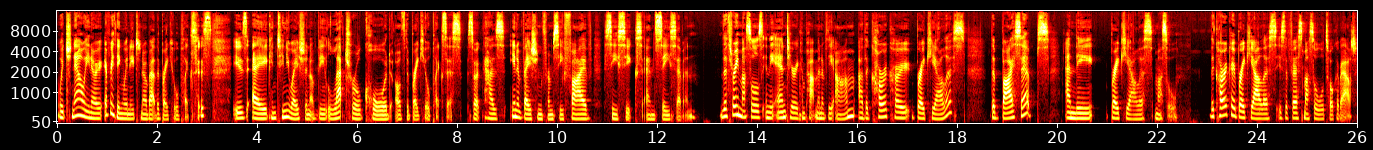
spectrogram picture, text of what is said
which now we know everything we need to know about the brachial plexus, is a continuation of the lateral cord of the brachial plexus. So it has innervation from C5, C6, and C7. The three muscles in the anterior compartment of the arm are the coracobrachialis, the biceps, and the brachialis muscle. The coracobrachialis is the first muscle we'll talk about.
